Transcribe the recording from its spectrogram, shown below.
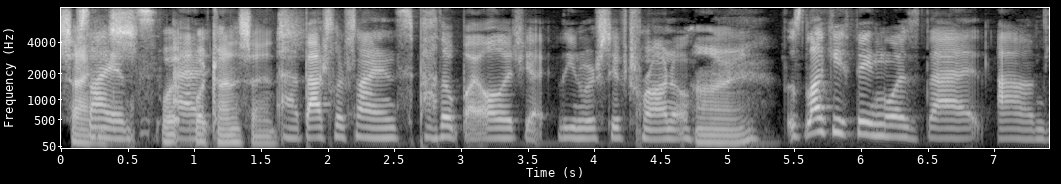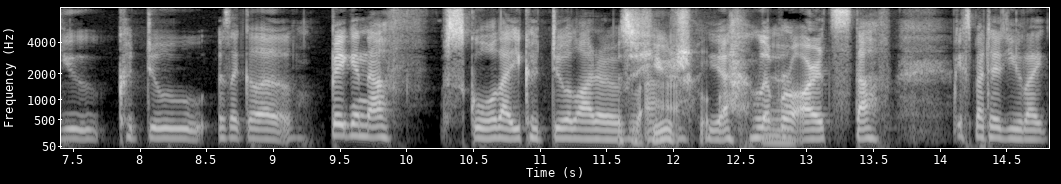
science. Science What at- what kind of science? a bachelor of science pathobiology at the university of toronto All right. the lucky thing was that um, you could do it was like a big enough school that you could do a lot of It's a huge uh, school. yeah liberal arts stuff expected you like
